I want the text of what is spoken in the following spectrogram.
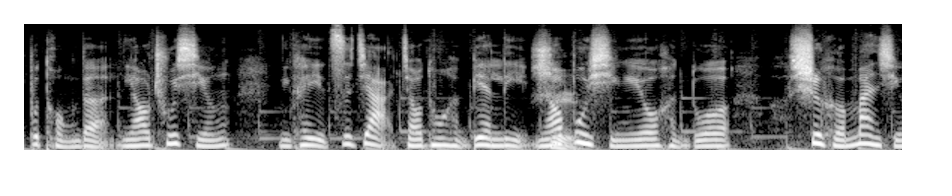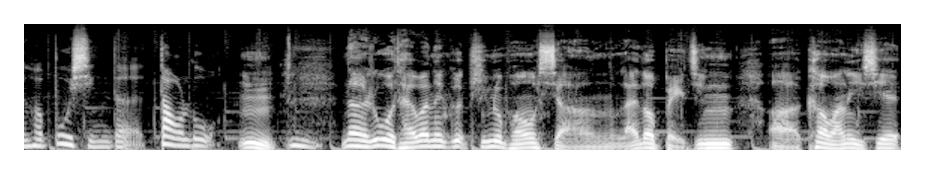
不同的。你要出行，你可以自驾，交通很便利；你要步行，也有很多。适合慢行和步行的道路。嗯嗯，那如果台湾的个听众朋友想来到北京啊，看完了一些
